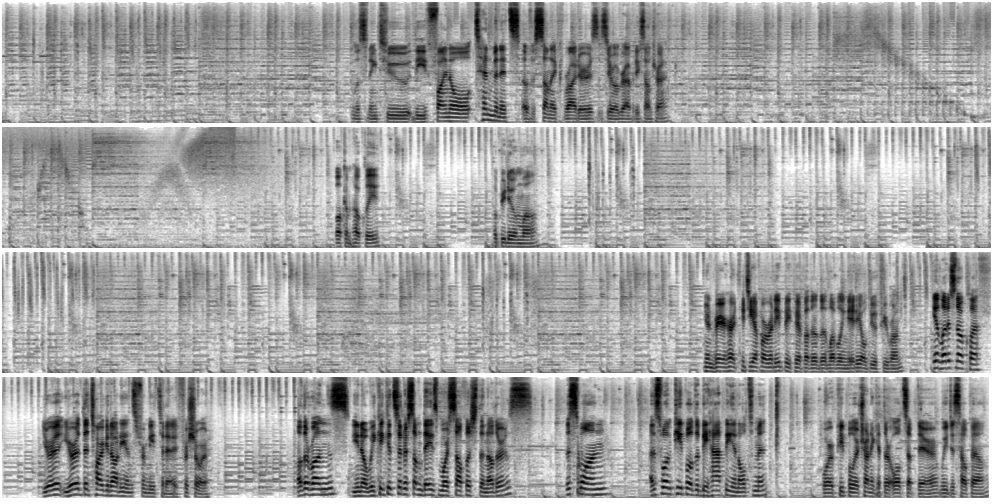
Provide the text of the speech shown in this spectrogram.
Listening to the final 10 minutes of Sonic Riders Zero Gravity soundtrack. Welcome, Hoakley. Hope you're doing well. You're in very hard TTF already, but if you have other leveling 80, I'll do a few runs. Yeah, let us know, Clef. You're you're the target audience for me today, for sure. Other runs, you know, we can consider some days more selfish than others. This one, I just want people to be happy in Ultimate. Or people are trying to get their ults up there, we just help out.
